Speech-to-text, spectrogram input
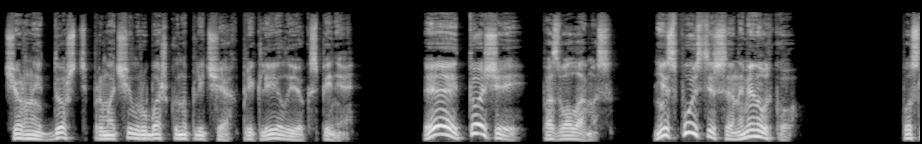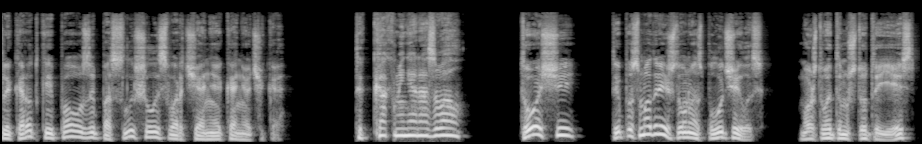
Черный дождь промочил рубашку на плечах, приклеил ее к спине. «Эй, тощий!» — позвал Амос. «Не спустишься на минутку?» После короткой паузы послышалось ворчание конечика. «Ты как меня назвал?» «Тощий! Ты посмотри, что у нас получилось. Может, в этом что-то есть?»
